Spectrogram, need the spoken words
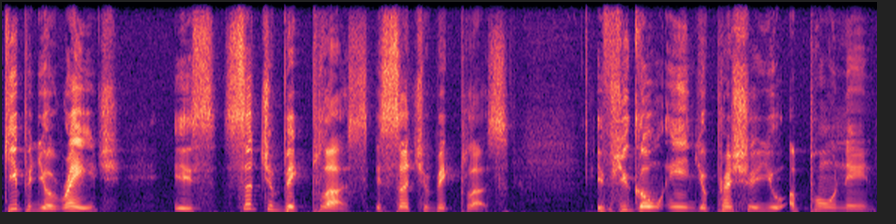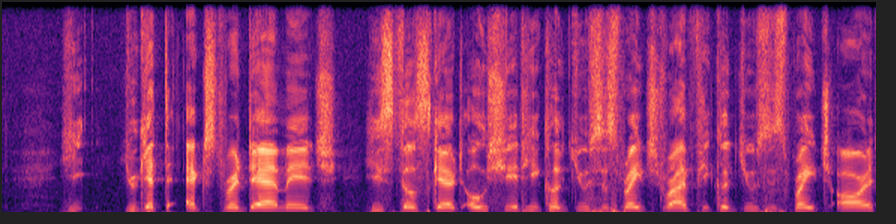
keeping your rage is such a big plus. Is such a big plus. If you go in, you pressure your opponent, he you get the extra damage. He's still scared. Oh shit, he could use his rage drive. He could use his rage art.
